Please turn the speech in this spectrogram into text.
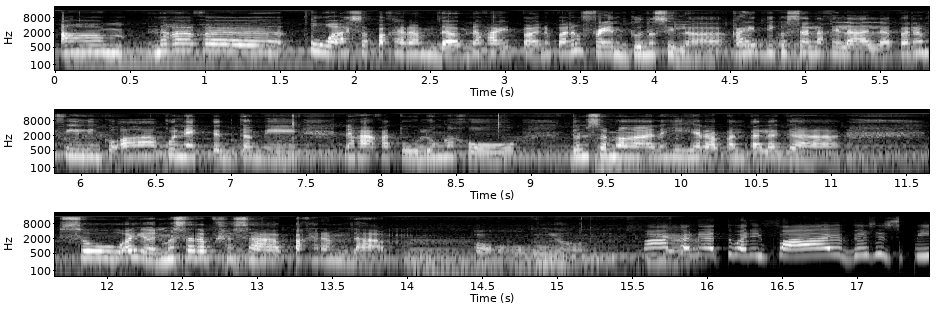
Um, nakakatuwa sa pakiramdam na kahit paano, parang friend ko na sila. Kahit di ko sila kilala, parang feeling ko, ah, connected kami, nakakatulong ako dun sa mga nahihirapan talaga. So, ayun, masarap siya sa pakiramdam. Oo. Yun. Mga Kanet 25, this is Pia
